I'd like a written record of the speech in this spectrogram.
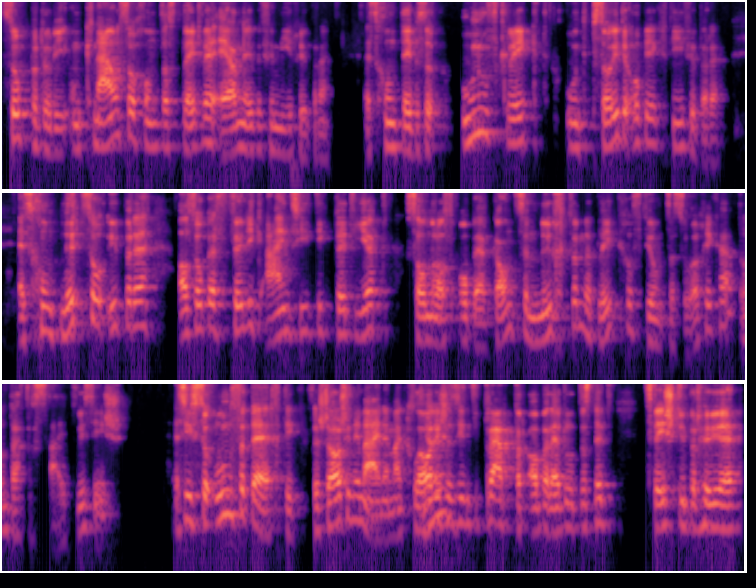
Super, Dori. Und genau so kommt das Plädoyer eben für mich über. Es kommt eben so unaufgeregt und pseudo-objektiv über. Es kommt nicht so über, als ob er völlig einseitig plädiert, sondern als ob er ganz einen nüchternen Blick auf die Untersuchung hat und einfach sagt, wie es ist. Es ist so unverdächtig. Verstehst du, was ich meine? meine klar ja. ist er ein Vertreter, aber er tut das nicht zu fest überhöhen,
